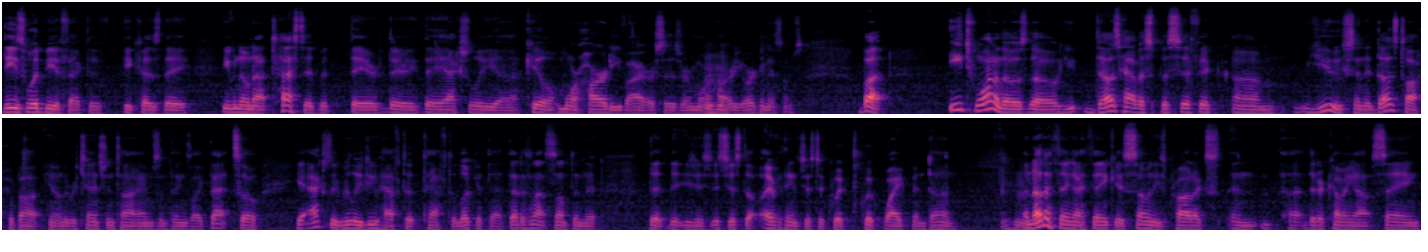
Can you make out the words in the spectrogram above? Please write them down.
these would be effective because they even though not tested, but they're they they actually uh, kill more hardy viruses or more Mhm. hardy organisms. But each one of those though you, does have a specific um, use and it does talk about you know the retention times and things like that so you actually really do have to have to look at that that is not something that that, that you just it's just a, everything's just a quick quick wipe and done Mm-hmm. another thing i think is some of these products and uh, that are coming out saying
